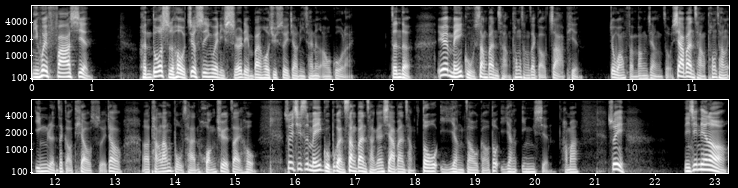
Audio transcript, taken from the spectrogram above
你会发现很多时候就是因为你十二点半后去睡觉，你才能熬过来。真的，因为美股上半场通常在搞诈骗，就往反方向走；下半场通常阴人在搞跳水，叫呃螳螂捕蝉，黄雀在后。所以其实美股不管上半场跟下半场都一样糟糕，都一样阴险，好吗？所以你今天哦，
